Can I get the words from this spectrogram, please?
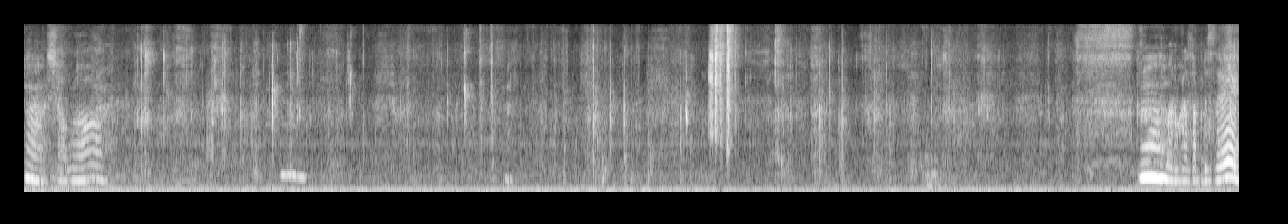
Masya Allah. Hmm, baru kerasa pedes eh.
